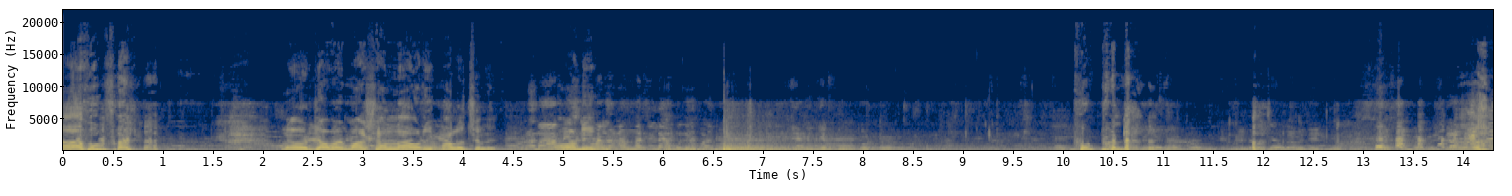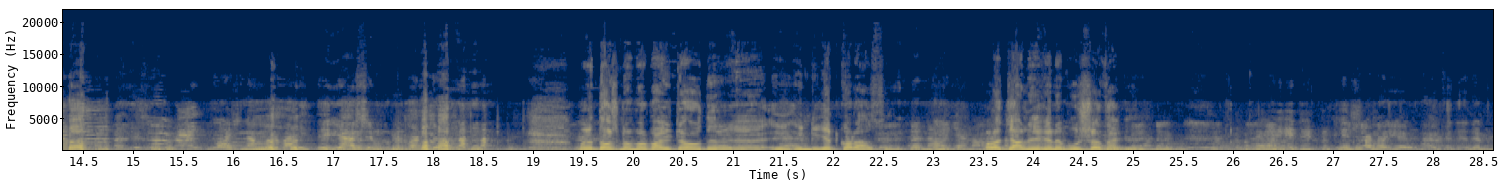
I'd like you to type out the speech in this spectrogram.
আহ, খুব ফাটা। ওর জামাই মার্শাল্লাহ অনেক ভালো ছেলে। অনেক। ফুড মানে দশ নম্বর বাড়িটা ওদের ইন্ডিকেট করা আছে। ওরা জানে এখানে বুসরা থাকে এটা একটু খেয়ে দেখো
